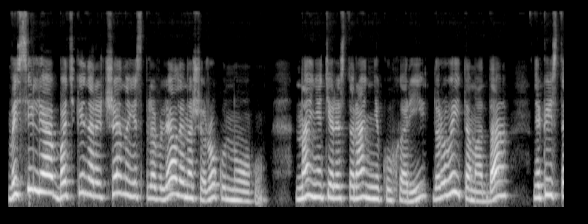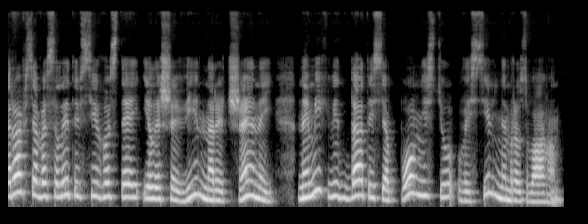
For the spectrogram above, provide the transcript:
Весілля батьки нареченої справляли на широку ногу. найняті ресторанні кухарі, дорогий тамада, який старався веселити всіх гостей, і лише він, наречений, не міг віддатися повністю весільним розвагам.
